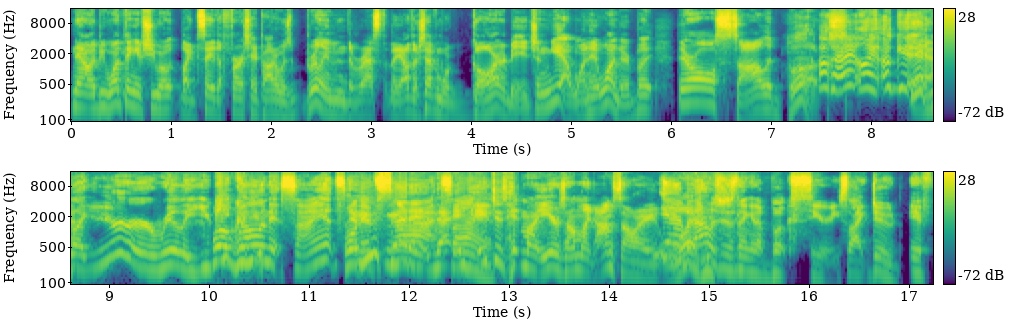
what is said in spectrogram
now it'd be one thing if she wrote like say the first Harry Potter was brilliant and the rest the other seven were garbage and yeah one hit wonder but they're all solid books. Okay, like again, Yeah. like you're really you Well, keep when you- calling it science. Well, and you it's said it. That, it. It just hit my ears. I'm like, I'm sorry. yeah, what? but I was just thinking of book series. Like, dude, if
